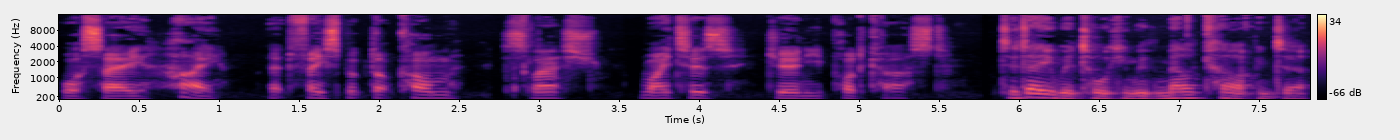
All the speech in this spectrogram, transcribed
or say hi at facebook.com slash writersjourneypodcast. Today we're talking with Mel Carpenter,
